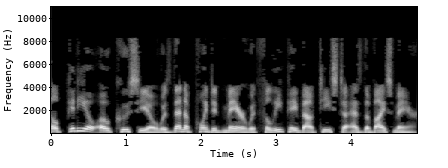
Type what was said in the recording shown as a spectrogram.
Elpidio O. Cusio was then appointed mayor with Felipe Bautista as the vice-mayor.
